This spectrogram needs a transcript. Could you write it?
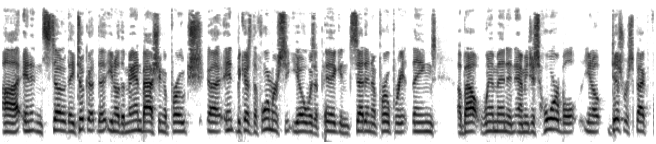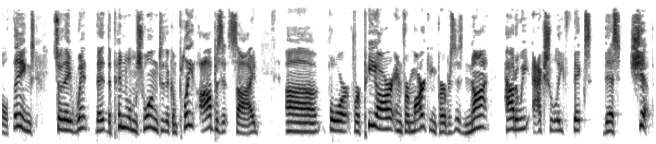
Uh, and, and, so they took a, the, you know, the man bashing approach, uh, in, because the former CEO was a pig and said inappropriate things about women and I mean just horrible, you know, disrespectful things. So they went the, the pendulum swung to the complete opposite side uh, for for PR and for marketing purposes, not how do we actually fix this ship.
